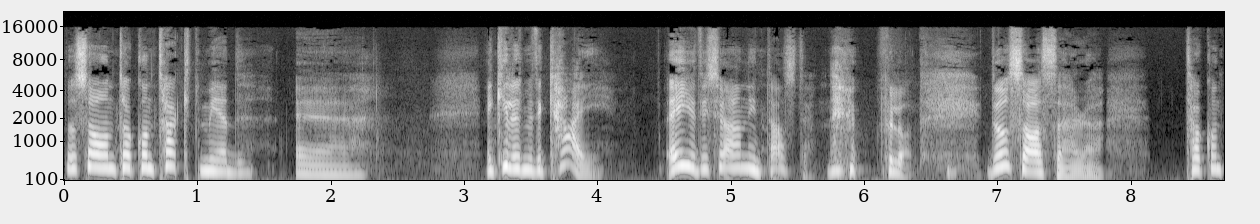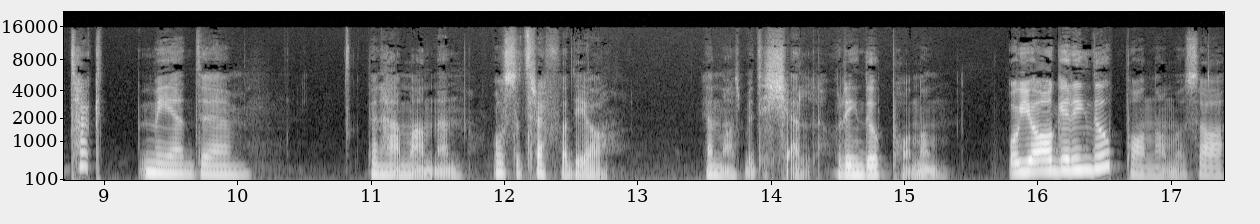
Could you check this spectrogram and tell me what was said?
Då sa hon, ta kontakt med eh, en kille som heter Kai. Nej, det sa han inte alls det. Förlåt. Då sa Sarah, ta kontakt med eh, den här mannen. Och så träffade jag en man som heter Kjell och ringde upp honom. Och jag ringde upp honom och sa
